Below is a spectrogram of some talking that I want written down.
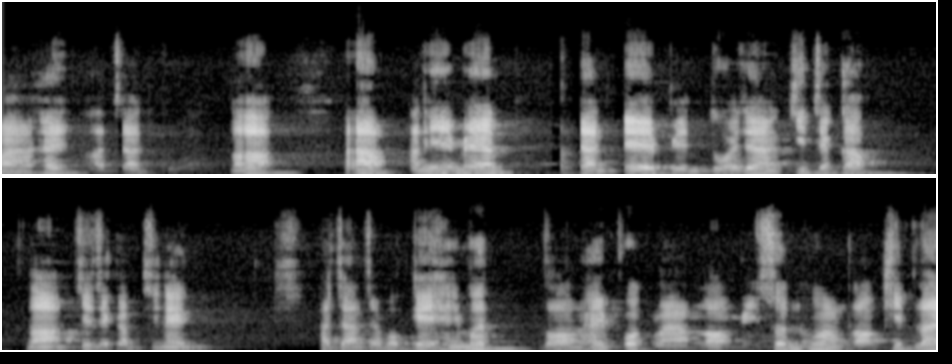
มาให้อาจารย์กวเนาะอ้าวอันนี้แม่นอาจารย์เอเป็นตัวอย่างกิจกรรมเนาะกิจกรรมที่หนึ่ง อาจารย์จะบ่เกให้หมดลองให้พวกหลานลองมีส่วนร่วมลองคิดไล่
